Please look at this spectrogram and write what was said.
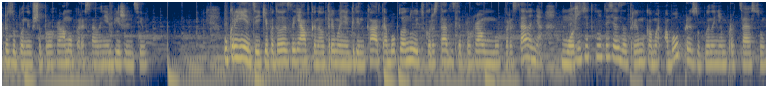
призупинивши програму переселення біженців. Українці, які подали заявки на отримання грін-карт або планують скористатися програмами переселення, можуть зіткнутися з затримками або призупиненням процесу.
